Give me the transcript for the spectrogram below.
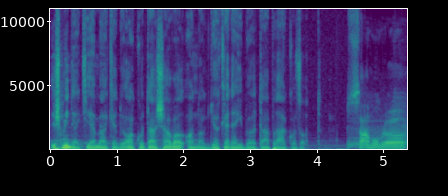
és minden kiemelkedő alkotásával annak gyökereiből táplálkozott. Számomra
